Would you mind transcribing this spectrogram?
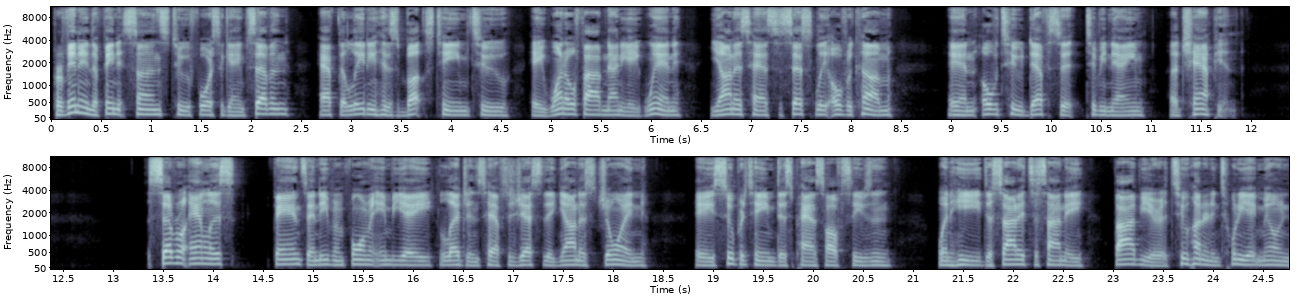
Preventing the Phoenix Suns to force a game seven after leading his Bucks team to a 105 98 win, Giannis has successfully overcome an 0-2 deficit to be named a champion. Several analysts, fans, and even former NBA legends have suggested that Giannis join a super team this past offseason when he decided to sign a five-year, $228 million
